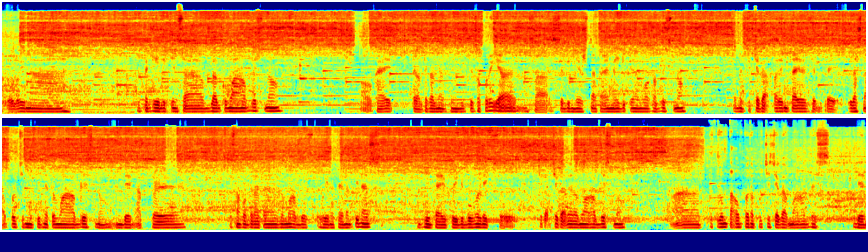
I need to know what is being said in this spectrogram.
Patuloy na tatagilid yun sa vlog ko mga kabis, no? O, kahit tagal-tagal na natin dito sa Korea, sa 7 years na tayo may dito ng mga kabis, no? So, nagtitsaga pa rin tayo. Siyempre, last na opportunity na ito mga kabis, no? And then, after tapos ng kontrata na ito mga kabis, uwi na tayo ng Pinas. Hindi tayo pwede bumalik. So, tsaga-tsaga na lang mga kabis, no? Uh, tatlong taon pa na po siya mga bless then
